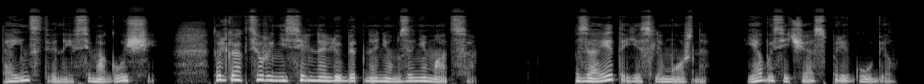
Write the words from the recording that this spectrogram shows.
Таинственный, всемогущий. Только актеры не сильно любят на нем заниматься. За это, если можно, я бы сейчас пригубил.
